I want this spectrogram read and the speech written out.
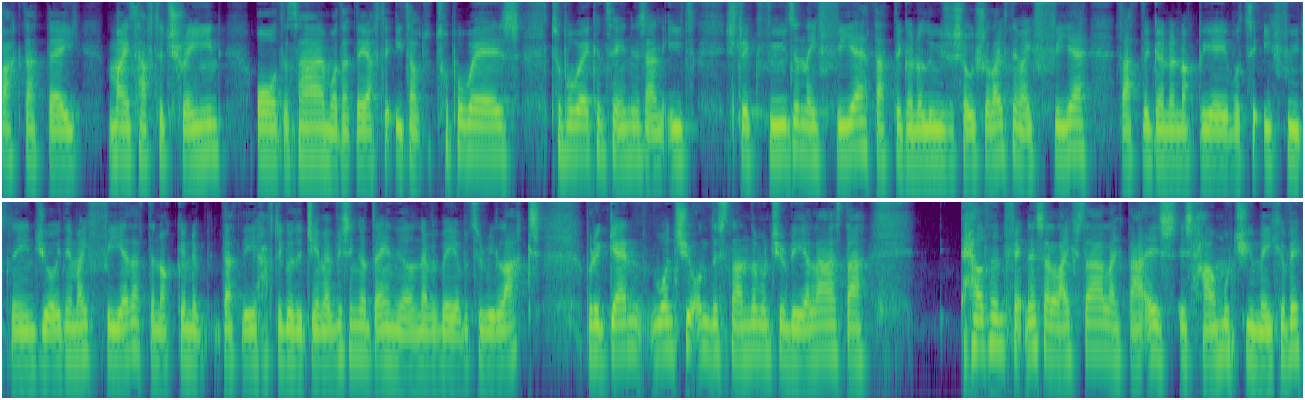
fact that they might have to train all the time or that they have to eat out of Tupperwares, Tupperware containers and eat strict foods and they fear that they're going to lose a social life. They might fear that they're going to not be able to eat foods they enjoy. They might fear that they're not going to, that they have to go to the gym every single day and they'll never be able to relax. But again, once you understand and once you realise that health and fitness, a lifestyle like that is is how much you make of it.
